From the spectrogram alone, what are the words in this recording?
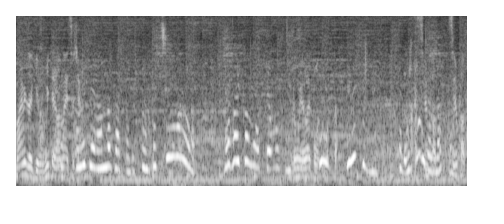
前見た時も見てらんないって言ってたじゃん。見てらんなかったです。でも途中はやばいかもって思って俺もやばいかもと思った。ですよね。なんか分かるようになった。た。強かった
